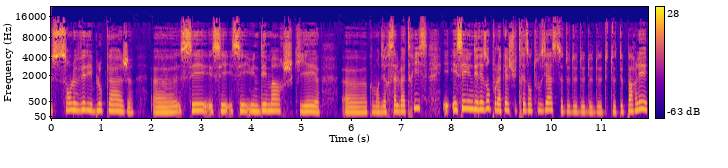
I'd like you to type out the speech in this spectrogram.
s'enlever des blocages, euh, c'est une démarche qui est euh, comment dire salvatrice. Et, et c'est une des raisons pour laquelle je suis très enthousiaste de de de de, de, te parler.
